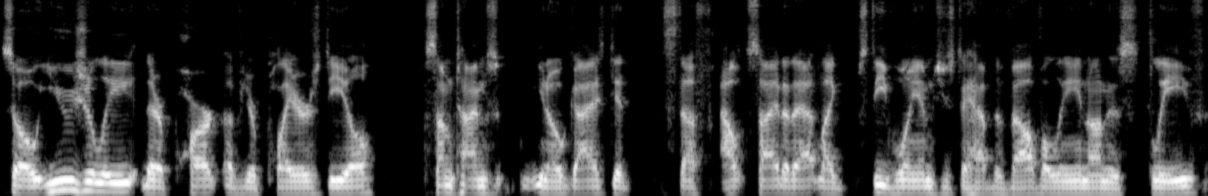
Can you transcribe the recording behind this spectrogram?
So usually they're part of your player's deal. Sometimes, you know, guys get stuff outside of that. Like Steve Williams used to have the Valvoline on his sleeve.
